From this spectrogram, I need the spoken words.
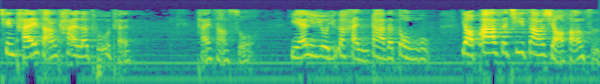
请台长看了图腾。台长说，眼里有一个很大的动物。要八十七张小房子，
